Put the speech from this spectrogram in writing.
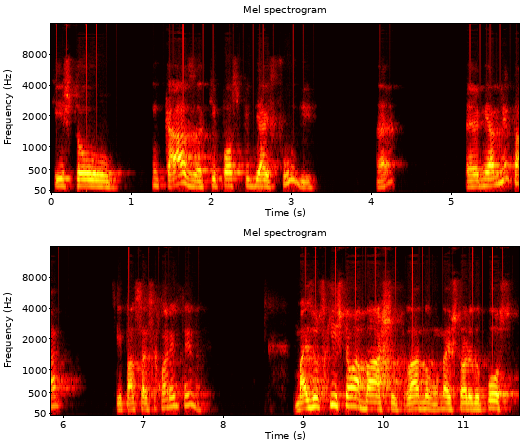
que estou em casa, que posso pedir iFood, né? É, me alimentar e passar essa quarentena. Mas os que estão abaixo, lá no, na história do poço,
